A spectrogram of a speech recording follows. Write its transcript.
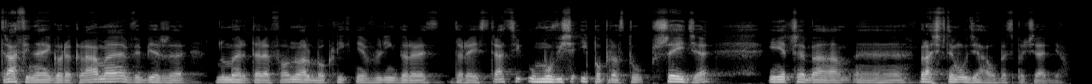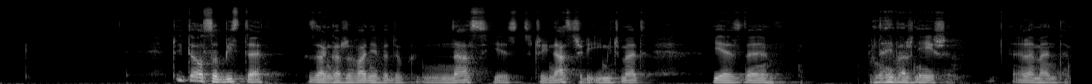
trafi na jego reklamę, wybierze numer telefonu albo kliknie w link do, do rejestracji, umówi się i po prostu przyjdzie i nie trzeba e, brać w tym udziału bezpośrednio. Czyli to osobiste zaangażowanie według nas jest, czyli nas, czyli ImageMed, jest e, najważniejszym elementem,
